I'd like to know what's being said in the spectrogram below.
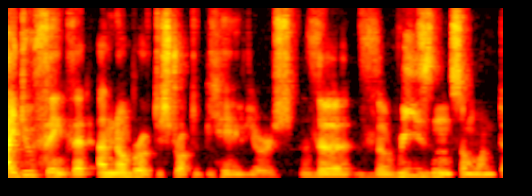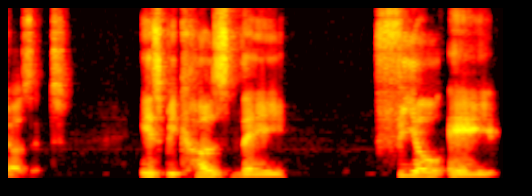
I do think that a number of destructive behaviors, the the reason someone does it is because they feel a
